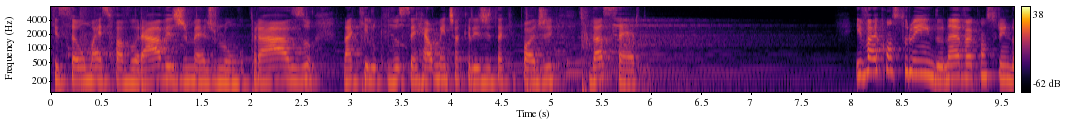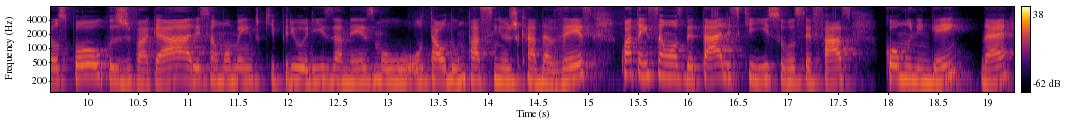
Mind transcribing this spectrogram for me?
que são mais favoráveis de médio e longo prazo, naquilo que você realmente acredita que pode dar certo. E vai construindo, né? Vai construindo aos poucos, devagar. Esse é um momento que prioriza mesmo o, o tal do um passinho de cada vez, com atenção aos detalhes, que isso você faz como ninguém, né?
